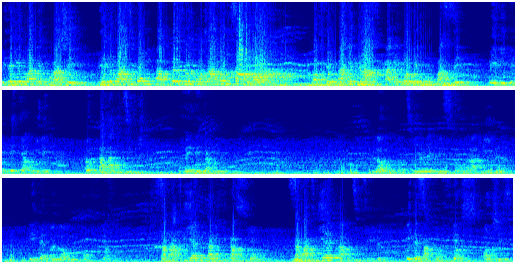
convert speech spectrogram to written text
Il était capable de décourager. Il était capable de dire, pas besoin de manger un ça encore. Parce que pas de place, pas de côté pour passer. Mais il était déterminé. Un paralytique, mais déterminé. L'homme dont il y avait question dans la Bible était un homme confiant. Sa quatrième qualification, sa quatrième aptitude était sa confiance en Jésus.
